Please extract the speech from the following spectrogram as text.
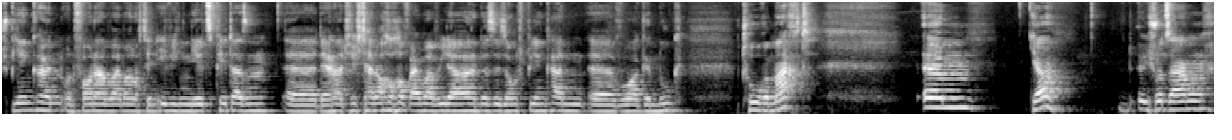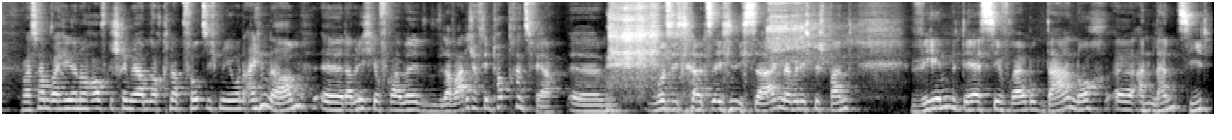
spielen können. Und vorne haben wir immer noch den ewigen Nils Petersen, äh, der natürlich dann auch auf einmal wieder eine Saison spielen kann, äh, wo er genug Tore macht. Ähm, ja, ich würde sagen, was haben wir hier noch aufgeschrieben? Wir haben noch knapp 40 Millionen Einnahmen. Äh, da bin ich gefragt, weil da warte ich auf den Top-Transfer. Ähm, muss ich tatsächlich sagen. Da bin ich gespannt, wen der SC Freiburg da noch äh, an Land zieht.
